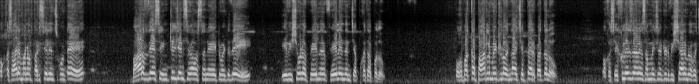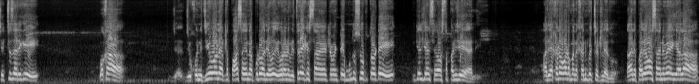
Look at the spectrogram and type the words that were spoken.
ఒక్కసారి మనం పరిశీలించుకుంటే భారతదేశ ఇంటెలిజెన్స్ వ్యవస్థ అనేటువంటిది ఈ విషయంలో ఫెయిల్ ఫెయిల్ అయిందని చెప్పక తప్పదు. ఒక పక్క పార్లమెంట్లో ఇందాక చెప్పారు పెద్దలు ఒక సెక్యులరిజానికి సంబంధించినటువంటి విషయాల మీద ఒక చర్చ జరిగి ఒక కొన్ని జీవోలు అట్లా పాస్ అయినప్పుడు అది ఎవ- ఎవరైనా వ్యతిరేకిస్తాననేటువంటి ముందు చూపుతోటి ఇంటెలిజెన్స్ వ్యవస్థ పనిచేయాలి. అది ఎక్కడ కూడా మనకు కనిపించట్లేదు. దాని పర్యవసానమే ఇలా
